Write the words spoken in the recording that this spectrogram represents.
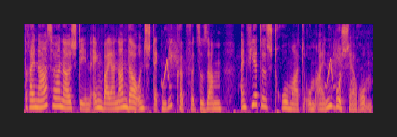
Drei Nashörner stehen eng beieinander und stecken die Köpfe zusammen. Ein viertes stromert um einen Busch herum.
